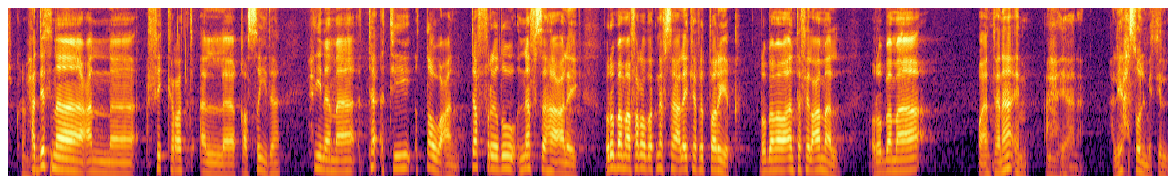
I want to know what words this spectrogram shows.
شكرا. حدثنا عن فكرة القصيدة حينما تأتي طوعا تفرض نفسها عليك. ربما فرضت نفسها عليك في الطريق ربما وأنت في العمل. ربما وأنت نائم أحيانا. هل يحصل مثل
